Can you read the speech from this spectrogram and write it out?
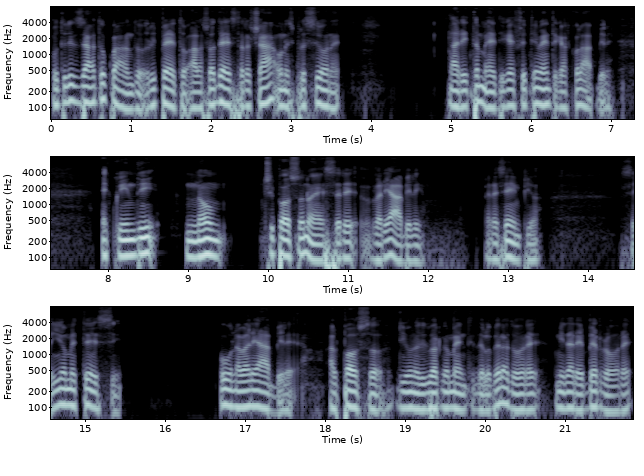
utilizzato quando, ripeto, alla sua destra c'è un'espressione aritmetica effettivamente calcolabile e quindi non ci possono essere variabili. Per esempio, se io mettessi una variabile al posto di uno dei due argomenti dell'operatore, mi darebbe errore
